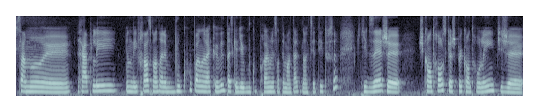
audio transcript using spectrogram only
ça m'a euh, rappelé une des phrases qu'on entendait beaucoup pendant la COVID parce qu'il y a eu beaucoup de problèmes de santé mentale puis d'anxiété et tout ça. Puis qui disait je, je contrôle ce que je peux contrôler puis je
